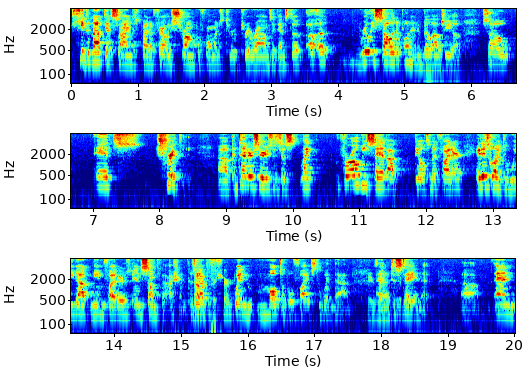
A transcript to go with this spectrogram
he did not get signed despite a fairly strong performance through three rounds against a, a really solid opponent in Bill Algeo. So it's tricky. Uh, contender series is just like for all we say about the Ultimate Fighter, it is going to weed out meme fighters in some fashion because Oh, you have to sure. win multiple fights to win that Exactly. and to stay in it. Uh, and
